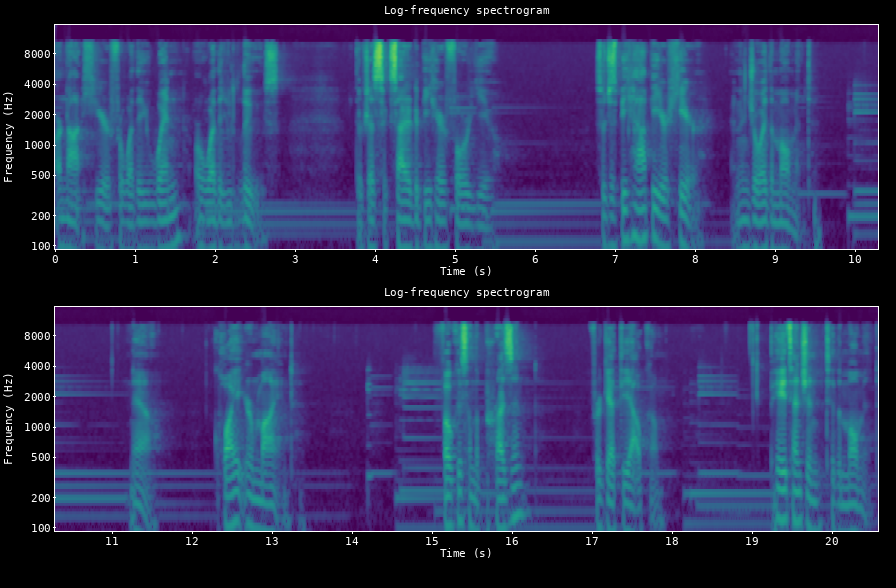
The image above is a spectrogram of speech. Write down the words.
are not here for whether you win or whether you lose. They're just excited to be here for you. So just be happy you're here and enjoy the moment. Now, quiet your mind. Focus on the present, forget the outcome. Pay attention to the moment,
